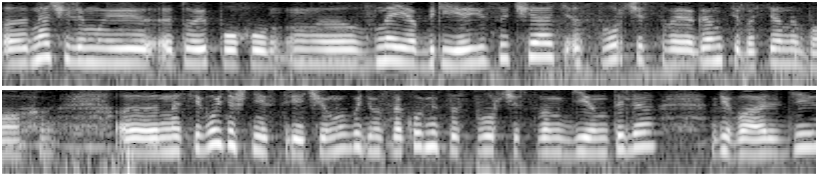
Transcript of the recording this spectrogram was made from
Э, Начали мы эту эпоху м, в ноябре изучать с творчества Иоганна Себастьяна Баха. Э, На сегодняшней встрече мы будем знакомиться с творчеством Генделя, Вивальди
